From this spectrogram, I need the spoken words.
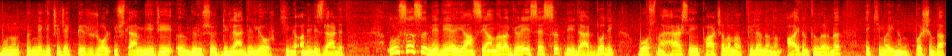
bunun önüne geçecek bir rol üstlenmeyeceği öngörüsü dillendiriliyor kimi analizlerde. Uluslararası medyaya yansıyanlara göre ise Sırp lider Dodik, Bosna Hersek'i parçalama planının ayrıntılarını Ekim ayının başında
